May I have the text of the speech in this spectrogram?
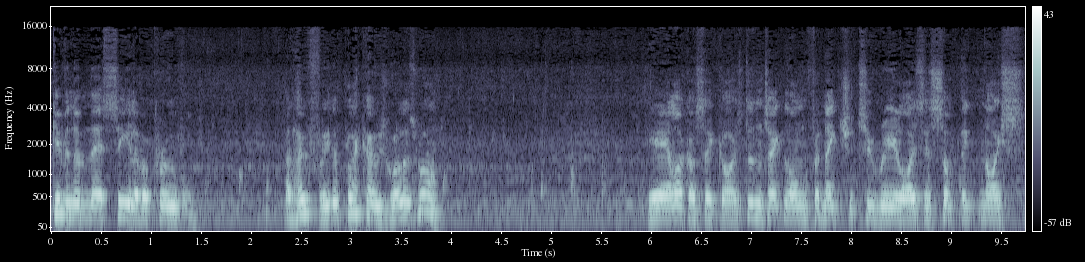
giving them their seal of approval. And hopefully the plecos will as well yeah like I said guys it doesn't take long for nature to realise there's something nice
